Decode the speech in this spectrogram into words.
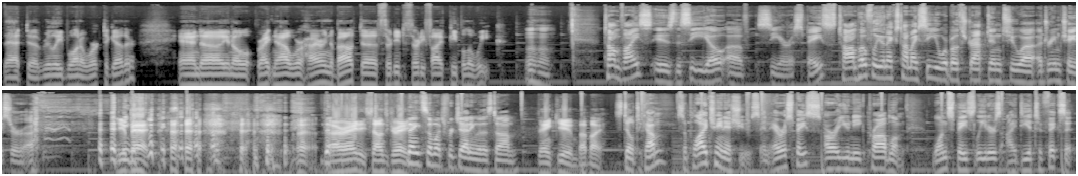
that uh, really want to work together. And uh, you know, right now we're hiring about uh, 30 to 35 people a week. Mm-hmm. Tom Vice is the CEO of Sierra Space. Tom, hopefully the next time I see you, we're both strapped into uh, a Dream Chaser. You bet. All righty, sounds great. Thanks so much for chatting with us, Tom. Thank you. Bye bye. Still to come, supply chain issues in aerospace are a unique problem. One space leader's idea to fix it.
